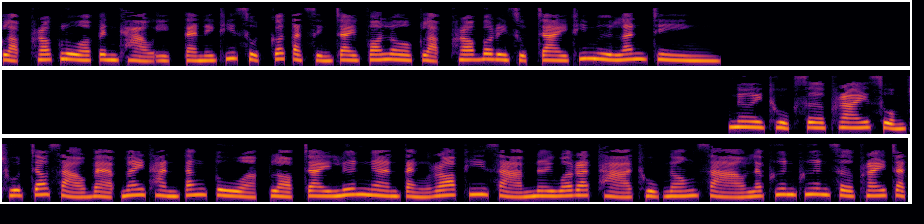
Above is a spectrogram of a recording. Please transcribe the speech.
กลับเพราะกลัวเป็นข่าวอีก แต่ในที่สุดก็ตัดสินใจ followกลับเพราะบริสุทธิ์ใจที่มือลั่นจริง เนยถูกเซอร์ไพรส์สวมชุดเจ้าสาวแบบไม่ทันตั้งตัว ปลอบใจเลื่อนงานแต่งรอบที่สามเนยวรัฐฐาถูกน้องสาวและเพื่อนๆเซอร์ไพรส์จัด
